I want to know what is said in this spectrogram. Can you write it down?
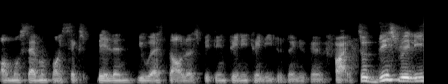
almost 7.6 billion US dollars between 2020 to 2025. So this really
